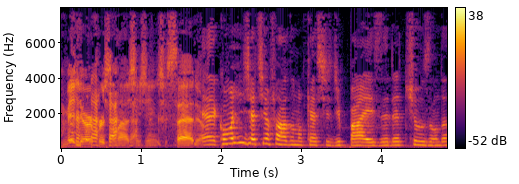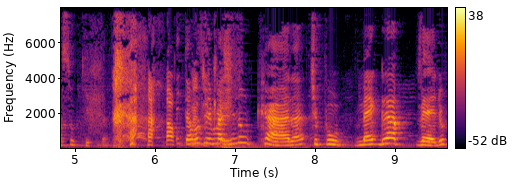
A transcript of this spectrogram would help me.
Melhor personagem, gente, sério. É, como a gente já tinha falado no cast de paz, ele é tiozão da Suquita. Então você imagina um cara, tipo, mega velho.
